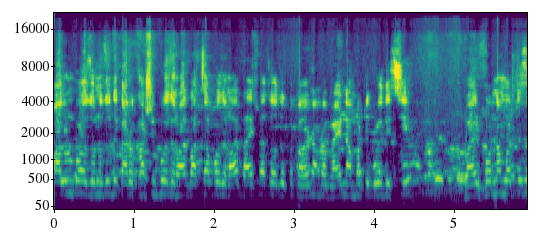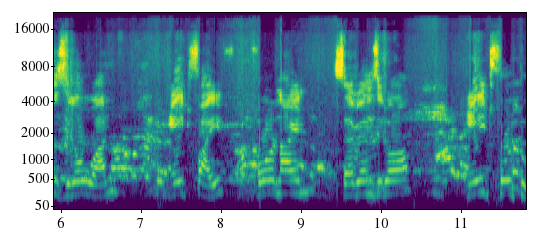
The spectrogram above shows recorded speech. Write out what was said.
পালন করার জন্য যদি কারও খাসির প্রয়োজন হয়, বাচ্চা প্রয়োজন হয়, ভাইয়ের সাথে যোগাযোগ করতে আমরা ভাইয়ের নাম্বারটি বলে দিচ্ছি। ভাইয়ের ফোন নাম্বারটি হচ্ছে zero one eight five four nine seven zero eight four two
